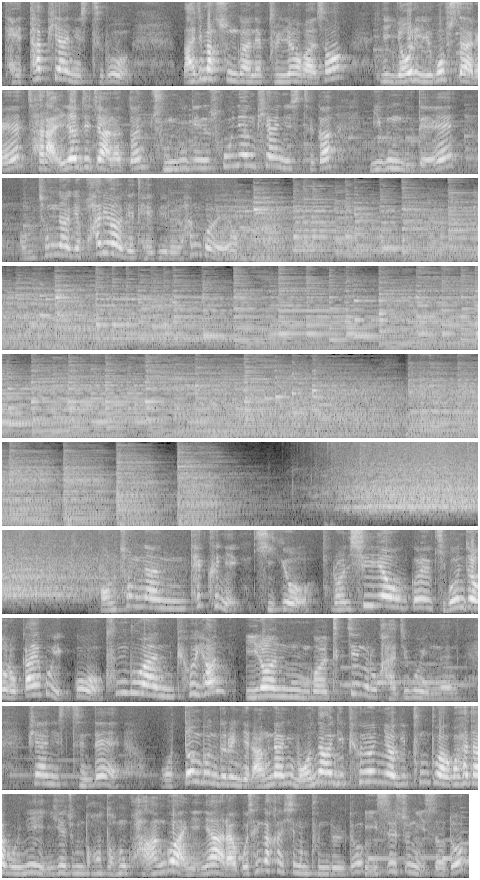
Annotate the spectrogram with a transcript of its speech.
대타 피아니스트로 마지막 순간에 불려가서 이제 17살에 잘 알려지지 않았던 중국인 소년 피아니스트가 미국 무대에 엄청나게 화려하게 데뷔를 한 거예요. 엄청난 테크닉, 기교, 그런 실력을 기본적으로 깔고 있고 풍부한 표현 이런 걸 특징으로 가지고 있는 피아니스트인데 어떤 분들은 이제 랑랑이 워낙이 표현력이 풍부하고 하다 보니 이게 좀 너, 너무 과한 거 아니냐라고 생각하시는 분들도 있을 수는 있어도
